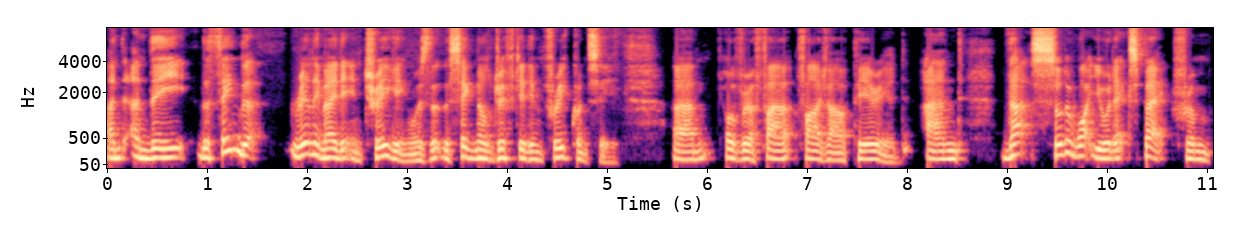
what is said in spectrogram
And and the the thing that really made it intriguing was that the signal drifted in frequency um, over a fi- five hour period. And that's sort of what you would expect from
